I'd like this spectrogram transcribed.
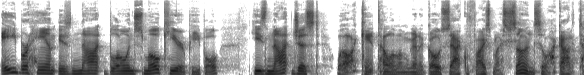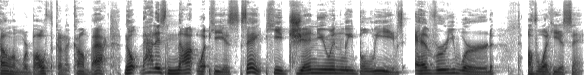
Abraham is not blowing smoke here, people. He's not just, well, I can't tell him I'm going to go sacrifice my son, so I got to tell him we're both going to come back. No, that is not what he is saying. He genuinely believes every word of what he is saying.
